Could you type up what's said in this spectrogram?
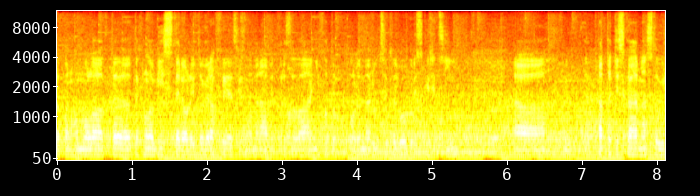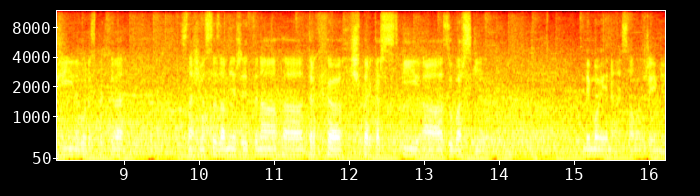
eh, pan Homola, te- technologií stereolitografie, což znamená vytvrzování fotopolymerů citlivou pryskyřicí. Eh, Tato tiskárna slouží, nebo respektive snažíme se zaměřit na eh, trh šperkařský a zubařský. Mimo jiné, samozřejmě.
